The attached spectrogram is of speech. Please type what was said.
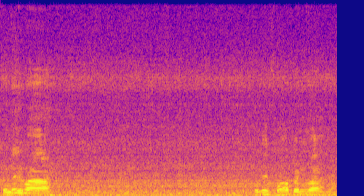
ก็เลยว่าก็เลยขอเป็นว่านะ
